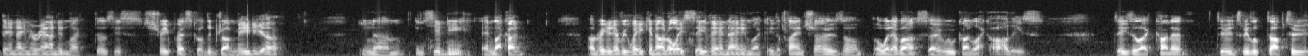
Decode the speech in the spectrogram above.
their name around in like there was this street press called the Drum Media in um in Sydney, and like I'd I'd read it every week, and I'd always see their name like either playing shows or or whatever. So we were kind of like, oh, these these are like kind of dudes we looked up to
